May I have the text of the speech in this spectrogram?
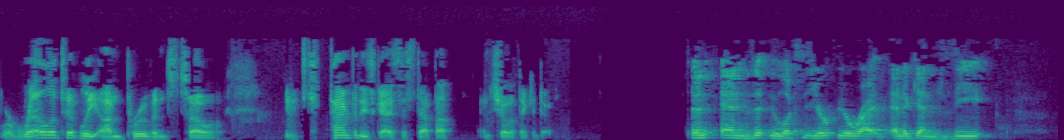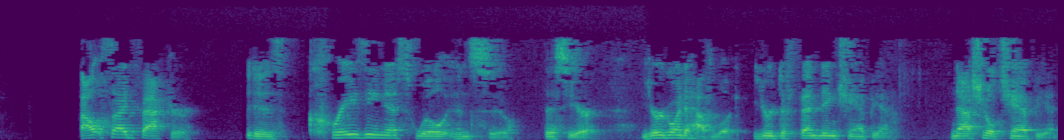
We're relatively unproven, so it's time for these guys to step up and show what they can do. And and the, look, you're you're right. And again, the outside factor is craziness will ensue this year. You're going to have look, your defending champion, national champion,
